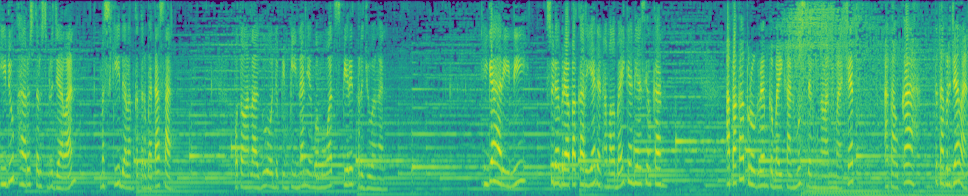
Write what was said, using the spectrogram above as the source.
Hidup harus terus berjalan, meski dalam keterbatasan. Potongan lagu Ode Pimpinan yang memuat spirit perjuangan. Hingga hari ini, sudah berapa karya dan amal baik yang dihasilkan? Apakah program kebaikanmu sedang mengalami macet, ataukah tetap berjalan?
